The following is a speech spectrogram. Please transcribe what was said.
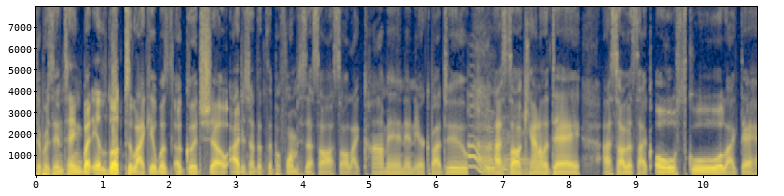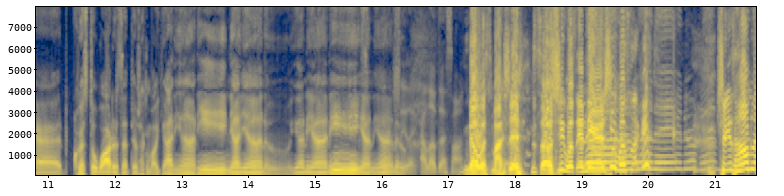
the presenting, but it looked like it was a good show. I just know that the performances I saw, I saw like Common and Erykah Badu. Oh, I saw okay. Kiana Ledé. I saw this like old school, like they had Crystal Waters up there talking about yanni yanni yanni yanni yanni yanni yanni yanni. Actually, like I love that song. No, it's my shit. So she was in there and she was like, she's homeless.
